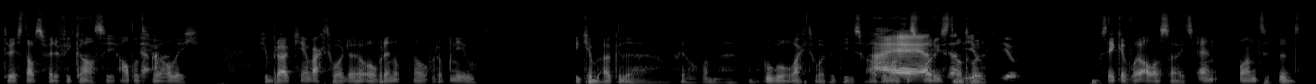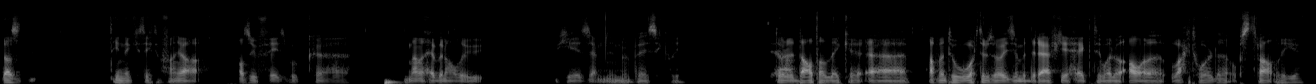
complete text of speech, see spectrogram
twee-staps-verificatie, altijd geweldig. Gebruik geen wachtwoorden over en op, over opnieuw. Ik gebruik de, veel van de Google wachtwoorden die zo automatisch ah, ja, ja, voorgesteld worden. Zeker voor alle sites. En, want dat is ding dat je zegt van ja, als uw Facebook, uh, die mannen hebben al uw gsm-nummer basically. Door de datalekken. Uh, af en toe wordt er zoiets een bedrijf gehackt waardoor alle wachtwoorden op straat liggen.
